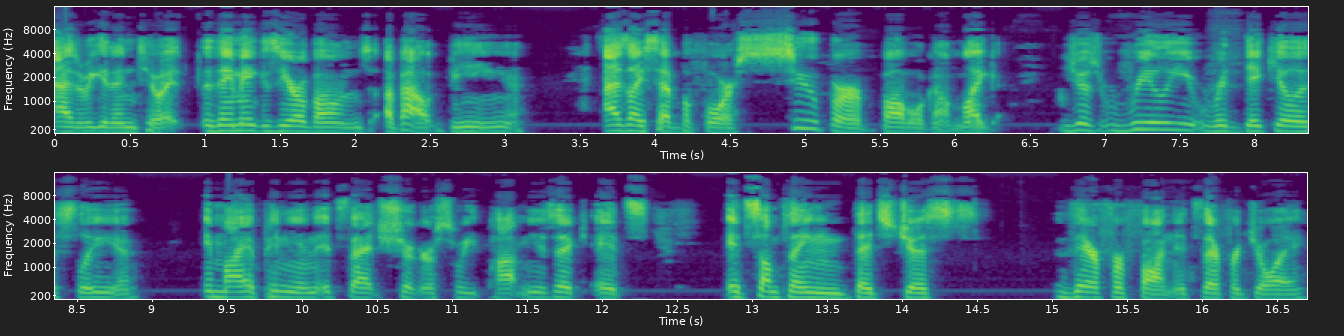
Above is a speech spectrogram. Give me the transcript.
as we get into it, they make zero bones about being, as I said before, super bubblegum. Like, just really ridiculously, in my opinion, it's that sugar sweet pop music. It's, it's something that's just there for fun. It's there for joy.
